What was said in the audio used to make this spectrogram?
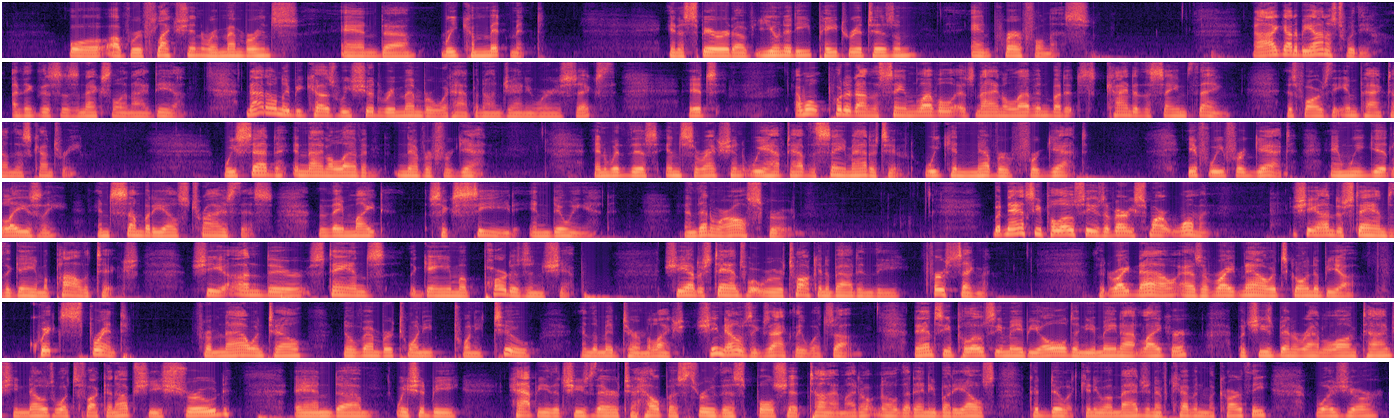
or of reflection, remembrance, and uh, recommitment in a spirit of unity, patriotism, and prayerfulness. Now, I got to be honest with you. I think this is an excellent idea. Not only because we should remember what happened on January 6th, it's I won't put it on the same level as 9/11, but it's kind of the same thing as far as the impact on this country. We said in 9 11, never forget. And with this insurrection, we have to have the same attitude. We can never forget. If we forget and we get lazy and somebody else tries this, they might succeed in doing it. And then we're all screwed. But Nancy Pelosi is a very smart woman. She understands the game of politics. She understands the game of partisanship. She understands what we were talking about in the first segment. That right now, as of right now, it's going to be a quick sprint from now until November 2022 and the midterm election. She knows exactly what's up. Nancy Pelosi may be old and you may not like her, but she's been around a long time. She knows what's fucking up. She's shrewd, and um, we should be happy that she's there to help us through this bullshit time. I don't know that anybody else could do it. Can you imagine if Kevin McCarthy was your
